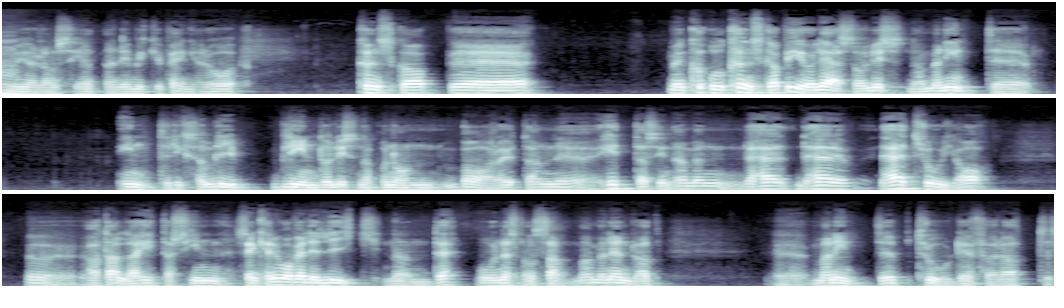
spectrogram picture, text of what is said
Mm. Än att göra dem sent när det är mycket pengar. Och kunskap... Men, och kunskap är att läsa och lyssna men inte inte liksom bli blind och lyssna på någon bara utan eh, hitta sin, ja, men det, här, det, här, det här tror jag. Att alla hittar sin. Sen kan det vara väldigt liknande och nästan samma men ändå att man inte tror det för att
